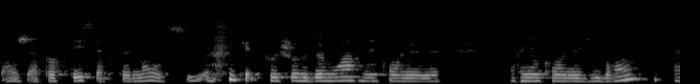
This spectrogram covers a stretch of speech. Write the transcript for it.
ben, j'apportais certainement aussi quelque chose de moi, rien qu'en le, rien qu'en le vibrant. Euh,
